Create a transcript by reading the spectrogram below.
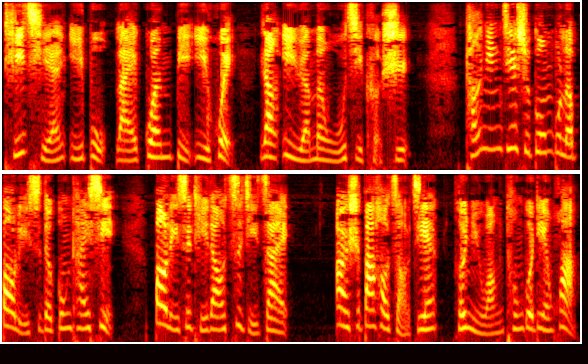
提前一步来关闭议会，让议员们无计可施。唐宁街是公布了鲍里斯的公开信，鲍里斯提到自己在二十八号早间和女王通过电话，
